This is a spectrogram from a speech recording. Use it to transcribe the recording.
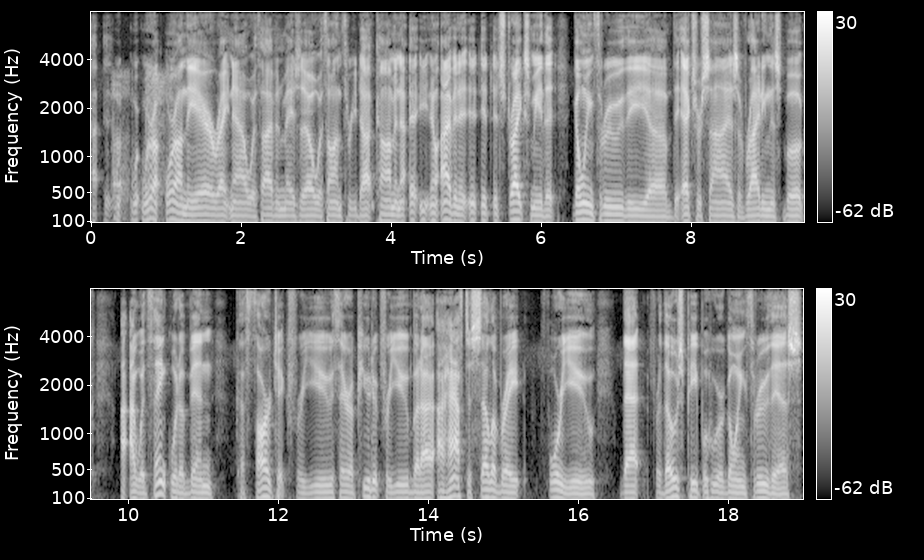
Uh, we're we're on the air right now with Ivan Maisel with On3.com, and uh, you know, Ivan, it, it, it strikes me that going through the uh, the exercise of writing this book, I, I would think would have been cathartic for you, therapeutic for you. But I, I have to celebrate for you that for those people who are going through this.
